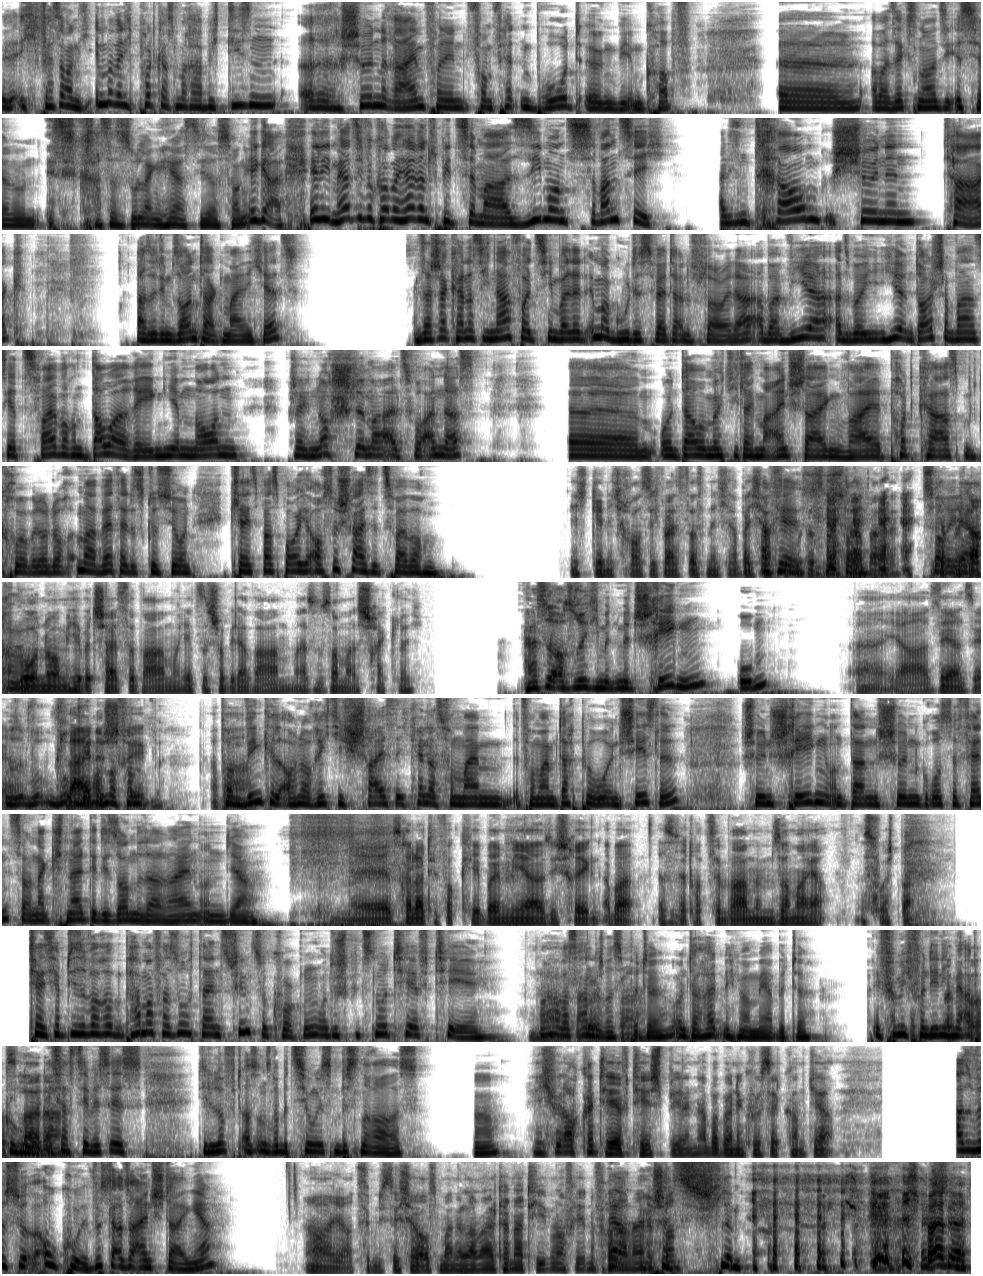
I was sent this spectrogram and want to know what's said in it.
Ich weiß auch nicht, immer wenn ich Podcast mache, habe ich diesen äh, schönen Reim von den, vom fetten Brot irgendwie im Kopf. Äh, aber 96 ist ja nun, ist krass, dass es so lange her ist, dieser Song. Egal. Ihr Lieben, herzlich willkommen im Herrenspielzimmer 27 an diesem traumschönen Tag. Also dem Sonntag meine ich jetzt. Sascha kann das nicht nachvollziehen, weil er hat immer gutes Wetter in Florida. Aber wir, also hier in Deutschland waren es jetzt zwei Wochen Dauerregen, hier im Norden wahrscheinlich noch schlimmer als woanders. Ähm, und darum möchte ich gleich mal einsteigen, weil Podcast mit Krömer oder doch immer Wetterdiskussion. Claes, was bei euch auch so scheiße, zwei Wochen? Ich gehe nicht raus, ich weiß das nicht, aber ich hasse Okay, gutes Wetter. Aber ich habe eine ja, Dachwohnung, hier wird scheiße warm und jetzt ist schon wieder warm. Also Sommer ist schrecklich. Hast du auch so richtig mit, mit Schrägen oben? Äh, ja, sehr, sehr Also wo- kleine wo noch vom- Schrägen. Aber Vom Winkel auch noch richtig scheiße. Ich kenne das von meinem, von meinem Dachbüro in Schesel. Schön Schrägen und dann schön große Fenster und dann knallt dir die Sonne da rein und ja. nee, ist relativ okay bei mir, die Schrägen, aber es ist ja trotzdem warm im Sommer, ja. Ist furchtbar. Claes, ich habe diese Woche ein paar Mal versucht, deinen Stream zu gucken und du spielst nur TFT. Mach Ja, mal was anderes, furchtbar. bitte. Unterhalt mich mal mehr, bitte. Ich fühle mich von dir nicht mehr abgeholt. Ich sag's dir, wie es ist. Die Luft aus unserer Beziehung ist ein bisschen raus. Ja? Ich will auch kein TFT spielen, aber Burning Crusade kommt ja. Also wirst du, oh cool, wirst du also einsteigen, ja? Ah ja, ziemlich sicher aus Mangel an Alternativen auf jeden Fall ja, alleine das schon. ist schlimm. ich das meine,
